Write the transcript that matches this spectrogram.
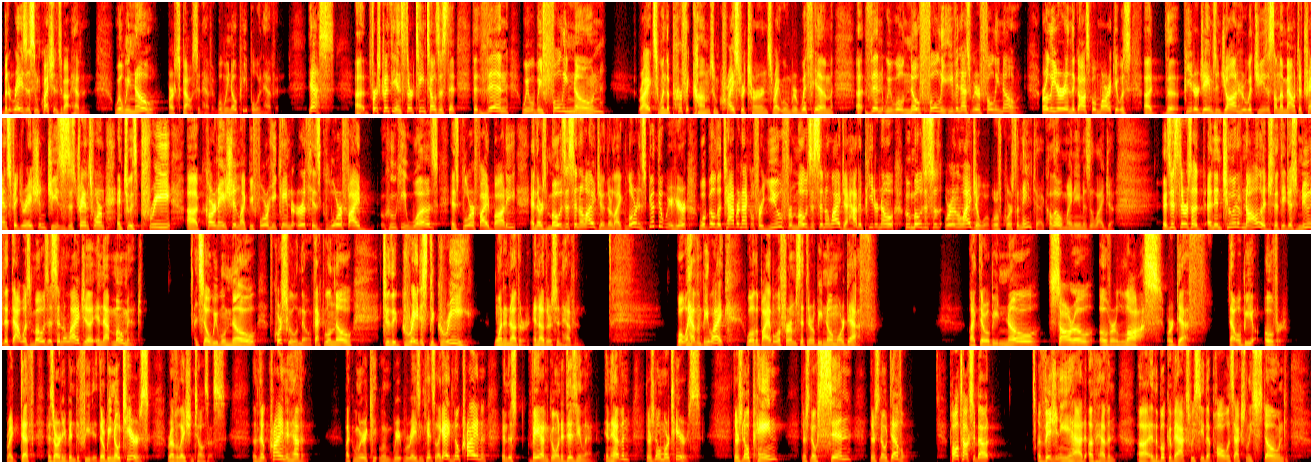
But it raises some questions about heaven. Will we know our spouse in heaven? Will we know people in heaven? Yes. Uh, 1 Corinthians 13 tells us that, that then we will be fully known right? When the perfect comes, when Christ returns, right? When we're with him, uh, then we will know fully, even as we are fully known. Earlier in the Gospel Mark, it was uh, the Peter, James, and John who were with Jesus on the Mount of Transfiguration. Jesus is transformed into his pre-carnation, like before he came to earth, his glorified who he was, his glorified body. And there's Moses and Elijah. And they're like, Lord, it's good that we're here. We'll build a tabernacle for you, for Moses and Elijah. How did Peter know who Moses were and Elijah were? Well, of course, the name tag. Hello, my name is Elijah. It's just there's a, an intuitive knowledge that they just knew that that was Moses and Elijah in that moment. And so we will know, of course, we will know. In fact, we'll know to the greatest degree one another and others in heaven. What will heaven be like? Well, the Bible affirms that there will be no more death. Like there will be no sorrow over loss or death. That will be over, right? Death has already been defeated. There will be no tears, Revelation tells us. No crying in heaven. Like when we were, when we were raising kids, like, hey, no crying in, in this van going to Disneyland. In heaven, there's no more tears. There's no pain. There's no sin. There's no devil. Paul talks about a vision he had of heaven. Uh, in the book of Acts, we see that Paul was actually stoned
